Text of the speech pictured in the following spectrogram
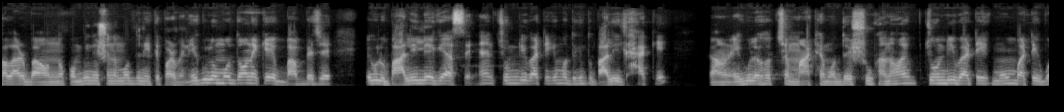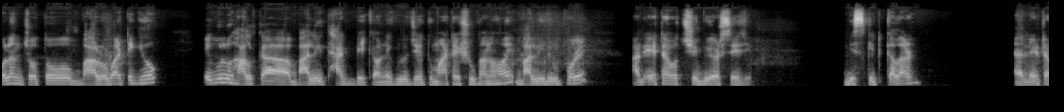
কালার বা অন্য কম্বিনেশনের মধ্যে নিতে পারবেন। এগুলোর মধ্যে অনেকে ভাববে যে এগুলো বালি লেগে আছে। হ্যাঁ চুন্ডি বাটিকের মধ্যে কিন্তু বালি থাকে, কারণ এগুলো হচ্ছে মাঠের মধ্যে শুকানো হয়। চুন্ডি বাটিক মোম বাটিক বলেন, যত ভালো বাটিকই হোক, এগুলো হালকা বালি থাকবে, কারণ এগুলো যেহেতু মাঠে শুকানো হয় বালির উপরে। আর এটা হচ্ছে বিয়ার সেজে বিস্কিট কালার, আর এটা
